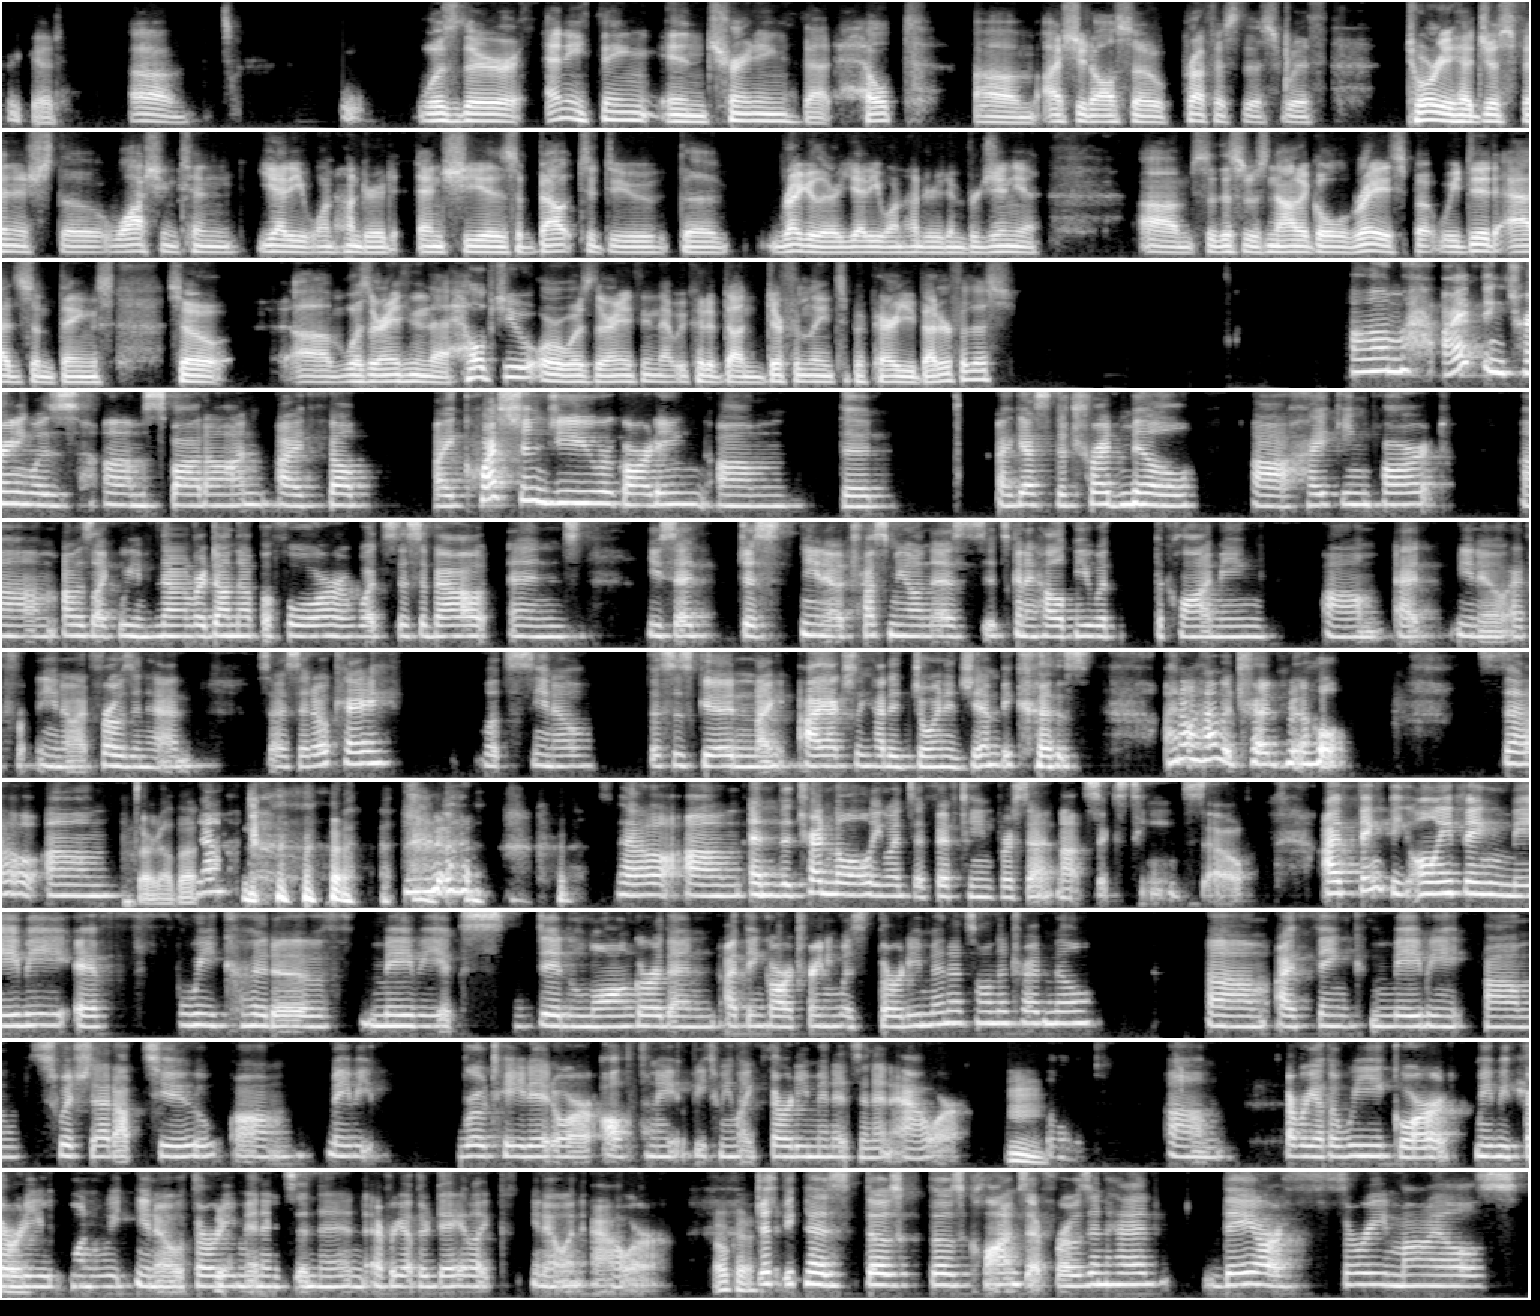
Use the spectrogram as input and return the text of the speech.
Very good. Um, was there anything in training that helped? Um, I should also preface this with Tori had just finished the Washington Yeti 100, and she is about to do the regular Yeti 100 in Virginia. Um, so this was not a goal race, but we did add some things. So, um, was there anything that helped you, or was there anything that we could have done differently to prepare you better for this? Um, I think training was um, spot on. I felt I questioned you regarding um, the, I guess, the treadmill uh, hiking part. Um, I was like, we've never done that before. What's this about? And you said, just you know, trust me on this. It's going to help you with the climbing um, at you know at you know at Frozen Head. So I said, okay, let's you know, this is good. And I I actually had to join a gym because I don't have a treadmill. So, um, sorry about that. Yeah. so, um, and the treadmill only went to 15%, not 16. So I think the only thing maybe if we could have maybe ex- did longer than I think our training was 30 minutes on the treadmill. Um, I think maybe um, switch that up to um, maybe rotate it or alternate between like 30 minutes and an hour mm. um, every other week or maybe 30 sure. one week, you know, 30 yeah. minutes and then every other day, like, you know, an hour. Okay. Just because those those climbs at Frozen Head, they are three miles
